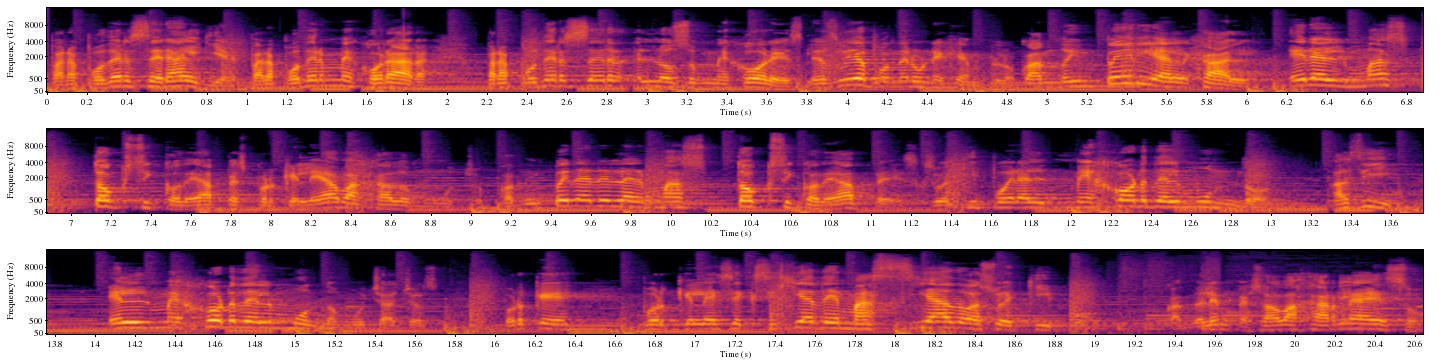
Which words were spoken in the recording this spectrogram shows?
para poder ser alguien, para poder mejorar, para poder ser los mejores. Les voy a poner un ejemplo. Cuando Imperial Hall era el más tóxico de Apex porque le ha bajado mucho. Cuando Imperial era el más tóxico de Apex, su equipo era el mejor del mundo. Así, el mejor del mundo, muchachos. ¿Por qué? Porque les exigía demasiado a su equipo. Cuando él empezó a bajarle a eso,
